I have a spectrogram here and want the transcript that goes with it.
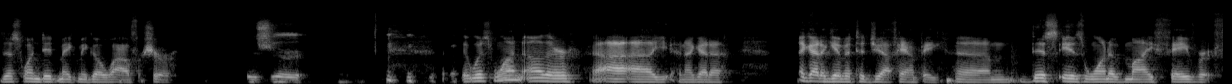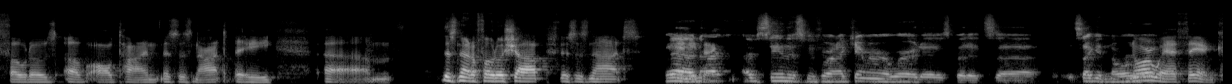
this one did make me go wow for sure. For sure. there was one other, uh, uh, and I gotta I got to give it to Jeff Hampy. Um, this is one of my favorite photos of all time. This is not a, um, this is not a Photoshop. This is not. Yeah, no, I've, seen this before, and I can't remember where it is, but it's uh, it's like in Norway. Norway, I think.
